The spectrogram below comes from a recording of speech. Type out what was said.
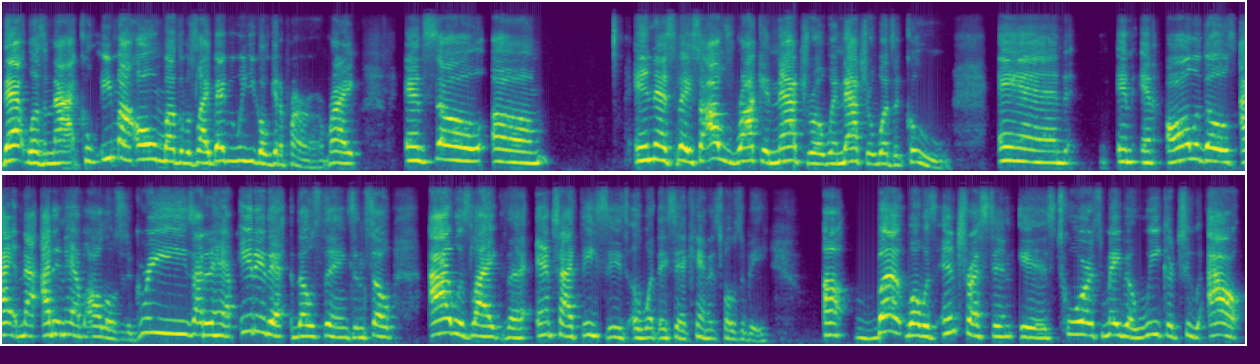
that was not cool. Even my own mother was like, "Baby, when you go get a perm?" Right? And so, um, in that space, so I was rocking natural when natural wasn't cool, and in in all of those, I not, I didn't have all those degrees. I didn't have any of that, those things, and so I was like the antithesis of what they said candidate's supposed to be. Uh, but what was interesting is towards maybe a week or two out,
